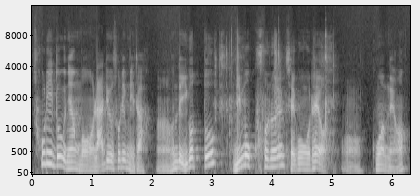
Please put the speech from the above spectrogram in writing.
소리도 그냥 뭐 라디오 소리입니다. 어, 근데 이것도 리모컨을 제공을 해요. 어, 고맙네요.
